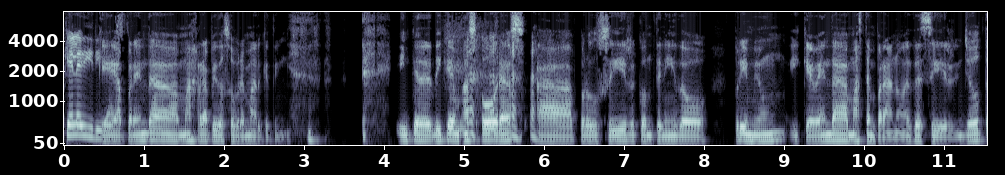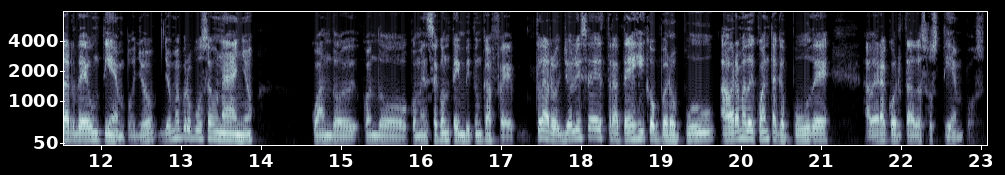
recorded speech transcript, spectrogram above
¿qué le dirías? Que aprenda más rápido sobre marketing. y que dedique más horas a producir contenido premium y que venda más temprano. Es decir, yo tardé un tiempo, yo, yo me propuse un año cuando, cuando comencé con Te Invito a un Café. Claro, yo lo hice estratégico, pero pude, ahora me doy cuenta que pude haber acortado esos tiempos.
